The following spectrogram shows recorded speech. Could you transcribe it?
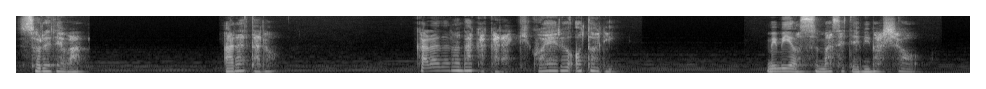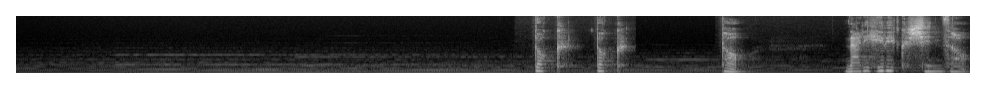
それでは、あなたの体の中から聞こえる音に耳を澄ませてみましょう。ドクドク鳴り響く心臓。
